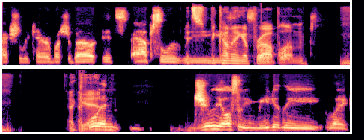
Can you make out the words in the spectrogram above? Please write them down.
actually care much about, it's absolutely It's becoming a problem. Again. Well, and Julie also immediately like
